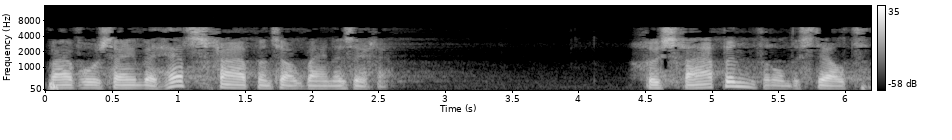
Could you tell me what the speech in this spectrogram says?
Waarvoor zijn we herschapen, zou ik bijna zeggen. Geschapen, veronderstelt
